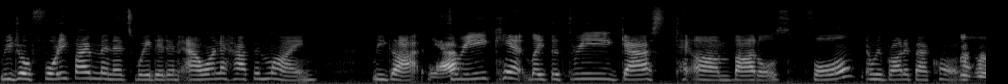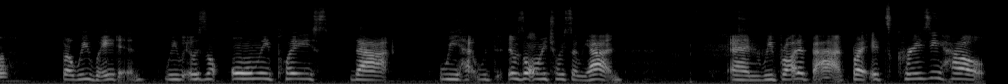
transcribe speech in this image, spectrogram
We drove 45 minutes, waited an hour and a half in line. We got Yeah. three can't like the three gas t- um, bottles full and we brought it back home. hmm But we waited. We it was the only place that we had. It was the only choice that we had, and we brought it back. But it's crazy how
